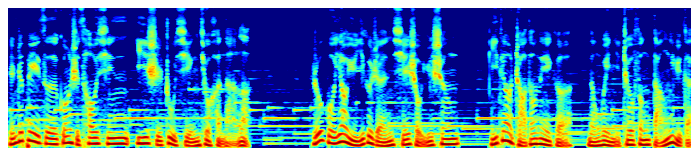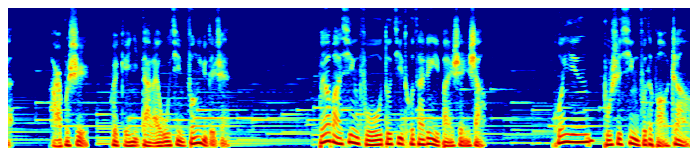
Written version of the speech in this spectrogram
人这辈子光是操心衣食住行就很难了，如果要与一个人携手余生，一定要找到那个能为你遮风挡雨的，而不是会给你带来无尽风雨的人。不要把幸福都寄托在另一半身上，婚姻不是幸福的保障。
